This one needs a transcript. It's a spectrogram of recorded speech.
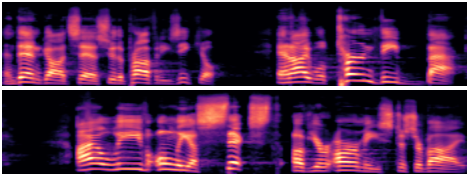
And then God says through the prophet Ezekiel, and I will turn thee back I'll leave only a sixth of your armies to survive.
